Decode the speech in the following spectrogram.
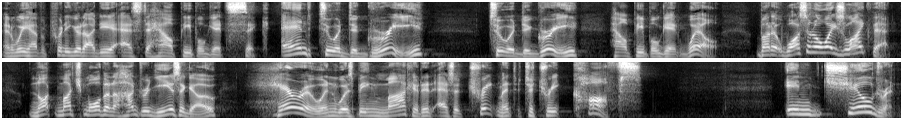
and we have a pretty good idea as to how people get sick, and to a degree, to a degree, how people get well. But it wasn't always like that. Not much more than 100 years ago, heroin was being marketed as a treatment to treat coughs. In children,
